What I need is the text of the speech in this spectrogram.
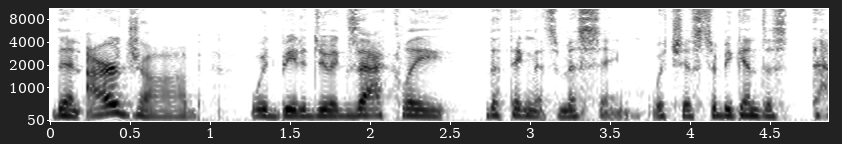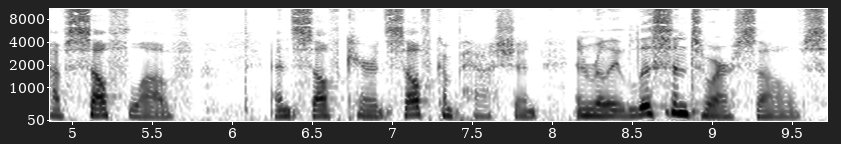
then our job would be to do exactly the thing that's missing, which is to begin to have self love and self care and self compassion and really listen to ourselves.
